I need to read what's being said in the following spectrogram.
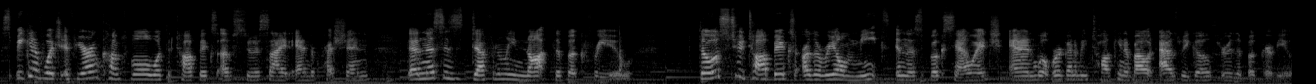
Speaking of which, if you're uncomfortable with the topics of suicide and depression, then this is definitely not the book for you those two topics are the real meat in this book sandwich and what we're going to be talking about as we go through the book review.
